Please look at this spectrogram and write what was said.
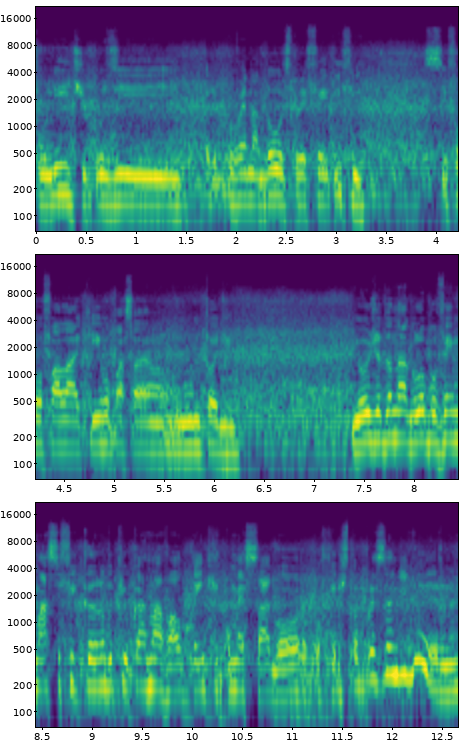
políticos e governadores, prefeitos, enfim. Se for falar aqui, vou passar um ano todinho. E hoje a Dona Globo vem massificando que o carnaval tem que começar agora, porque eles estão precisando de dinheiro, né?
